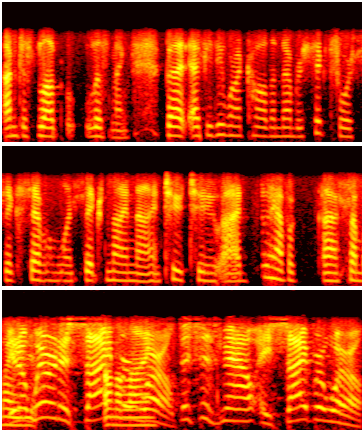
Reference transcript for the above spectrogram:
I'm just love listening. But if you do want to call the number six four six seven one six nine nine two two, I do have a uh, somebody. You know, we're in a cyber world. This is now a cyber world.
